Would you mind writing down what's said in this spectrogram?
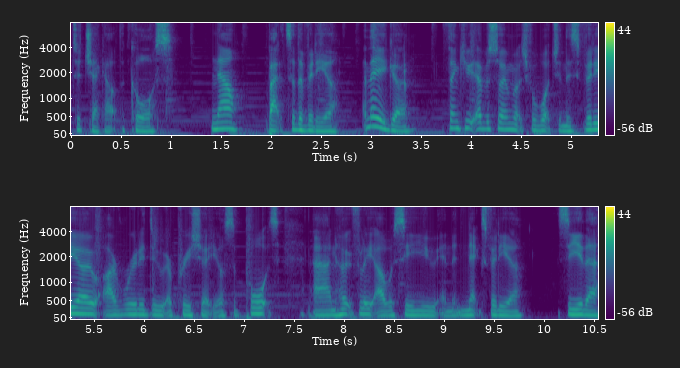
to check out the course. Now, back to the video. And there you go. Thank you ever so much for watching this video. I really do appreciate your support and hopefully I will see you in the next video. See you there.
